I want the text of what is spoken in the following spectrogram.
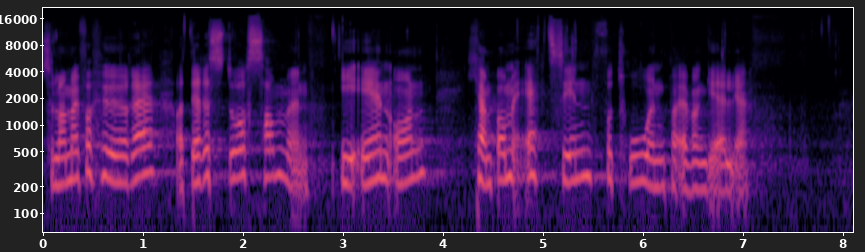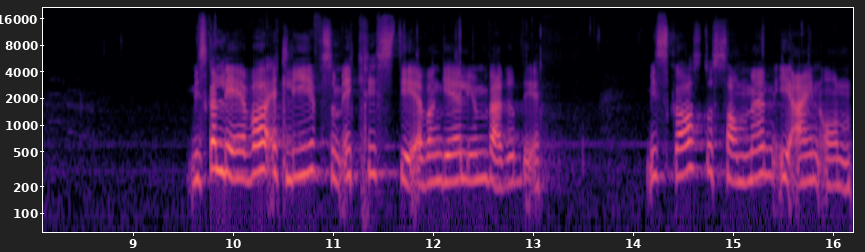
så la meg få høre at dere står sammen i én ånd, kjemper med ett sinn for troen på evangeliet. Vi skal leve et liv som er Kristi evangelium verdig. Vi skal stå sammen i én ånd,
